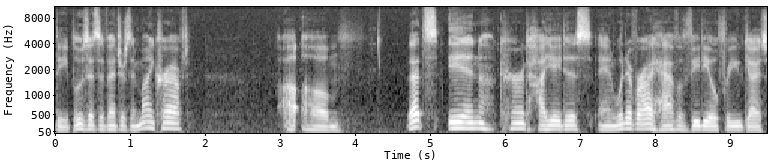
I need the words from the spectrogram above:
The Blueset's Adventures in Minecraft, uh, um, that's in current hiatus, and whenever I have a video for you guys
